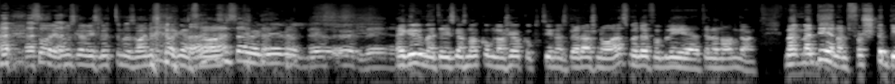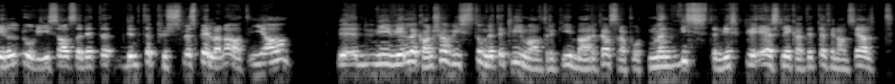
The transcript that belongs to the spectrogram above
Sorry, nå skal vi slutte med Sveinung Jeg gruer meg til vi skal snakke om Lars Jakob Tynes Pedersen AS, men det får bli eh, til en annen gang. Men, men det er den første bildet hun viser, altså dette, dette puslespillet. da, at ja, vi ville kanskje ha visst om dette klimaavtrykket i bærekraftsrapporten, men hvis det virkelig er slik at dette finansielt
